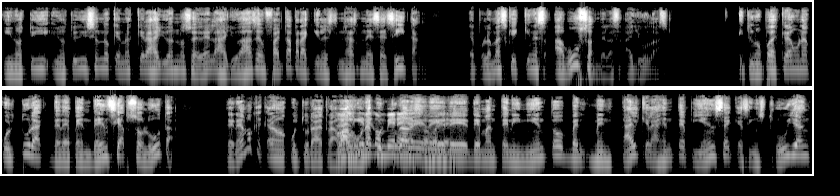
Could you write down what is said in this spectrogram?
Y no estoy, y no estoy diciendo que no es que las ayudas no se den, las ayudas hacen falta para quienes las necesitan. El problema es que hay quienes abusan de las ayudas. Y tú no puedes crear una cultura de dependencia absoluta. Tenemos que crear una cultura de trabajo, una cultura de, eso, de- de- de mantenimiento mental, que la gente piense, que se instruyan,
